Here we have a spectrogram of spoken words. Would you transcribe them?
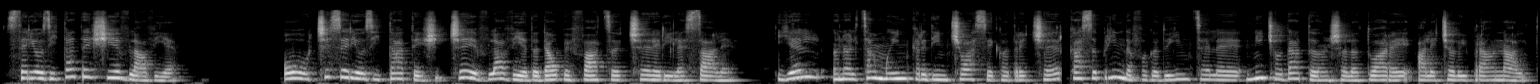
Seriozitate și evlavie o, ce seriozitate și ce evlavie dădeau pe față cererile sale! El înălța mâini credincioase către cer ca să prindă făgăduințele niciodată înșelătoare ale celui prea înalt.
